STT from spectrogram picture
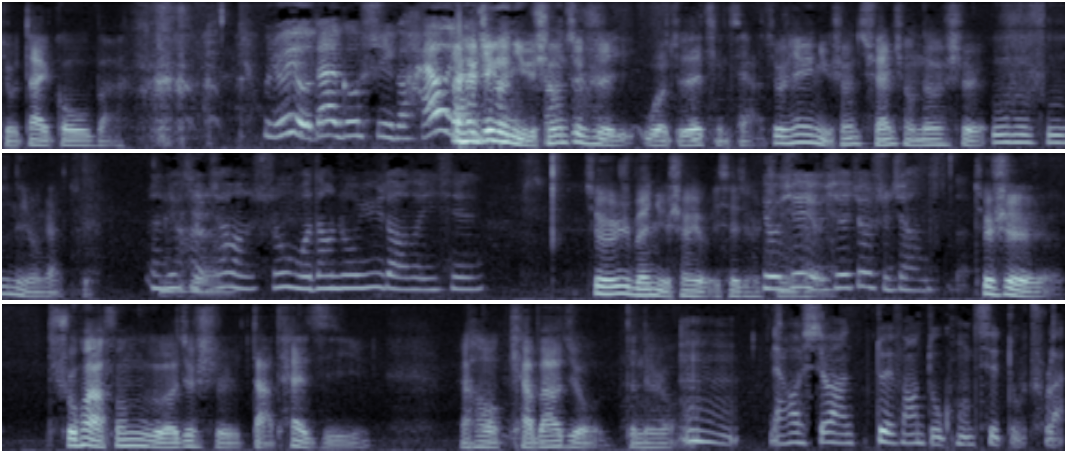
有代沟吧。我觉得有代沟是一个，还有一个，但是这个女生就是我觉得挺假，就是那个女生全程都是呜呜呜那种感觉。感觉很像生活当中遇到的一些，就是日本女生有一些就是有些有些就是这样子的，就是说话风格就是打太极，然后卡巴九的那种，嗯，然后希望对方读空气读出来。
